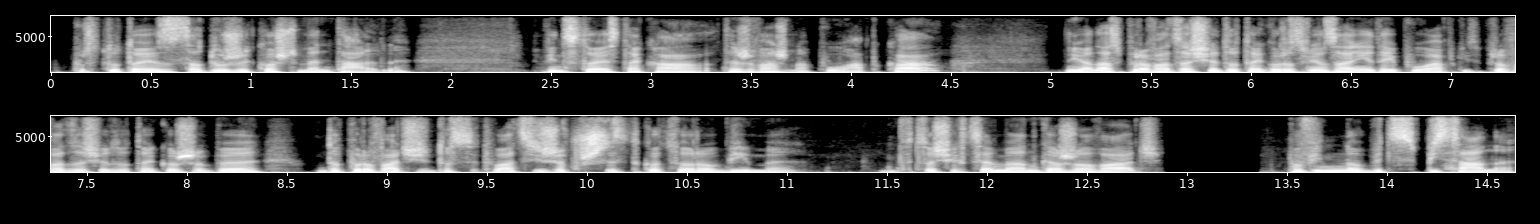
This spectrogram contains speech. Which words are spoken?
Po prostu to jest za duży koszt mentalny. Więc to jest taka też ważna pułapka. No I ona sprowadza się do tego, rozwiązanie tej pułapki sprowadza się do tego, żeby doprowadzić do sytuacji, że wszystko, co robimy, w co się chcemy angażować, powinno być spisane.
